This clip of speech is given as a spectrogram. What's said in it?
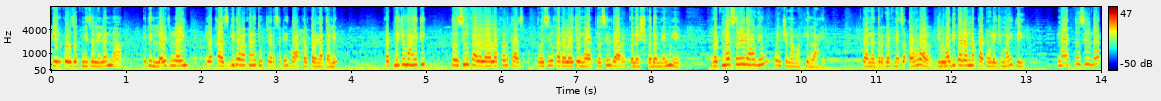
किरकोळ जखमी झालेल्यांना येथील लाईफ लाईन या खासगी दवाखान्यात उपचारासाठी दाखल करण्यात आले. घटनेची माहिती तहसील कार्यालयाला कळताच तहसील कार्यालयाचे नायब तहसीलदार गणेश कदम यांनी घटनास्थळी धाव घेऊन पंचनामा केला आहे. त्यानंतर घटनेचा अहवाल जिल्हाधिकाऱ्यांना पाठवल्याची माहिती नायब तहसीलदार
